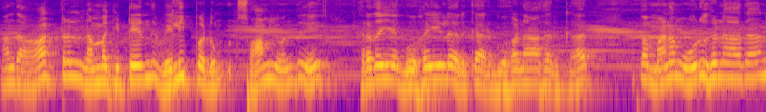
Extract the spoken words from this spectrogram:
அந்த ஆற்றல் நம்மக்கிட்டேருந்து வெளிப்படும். சுவாமி வந்து ஹிருதய குகையில் இருக்கார் குகனாக இருக்கார். இப்போ மனம் உருகனாதான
